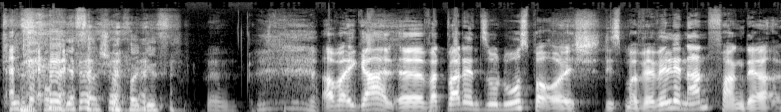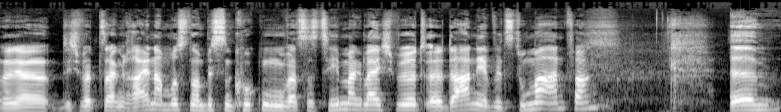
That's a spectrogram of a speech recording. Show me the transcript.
Thema von gestern schon vergisst. Aber egal, äh, was war denn so los bei euch diesmal? Wer will denn anfangen? Der, der, ich würde sagen, Rainer muss noch ein bisschen gucken, was das Thema gleich wird. Äh, Daniel, willst du mal anfangen? Ähm,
